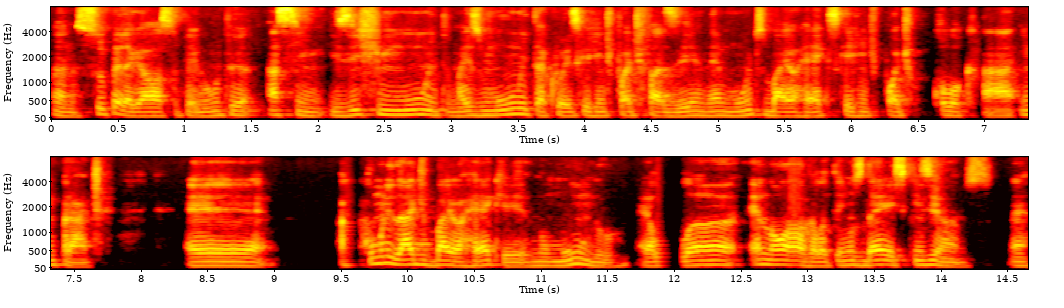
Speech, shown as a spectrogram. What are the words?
Ana, super legal essa pergunta. Assim, existe muito, mas muita coisa que a gente pode fazer, né? Muitos biohacks que a gente pode colocar em prática. É, a comunidade biohacker no mundo, ela é nova, ela tem uns 10, 15 anos, né?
